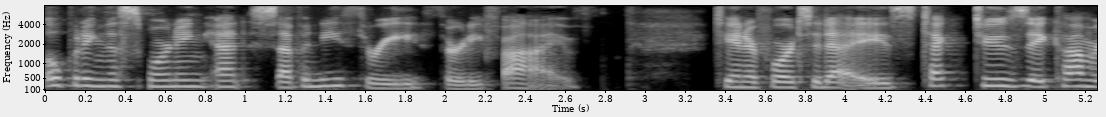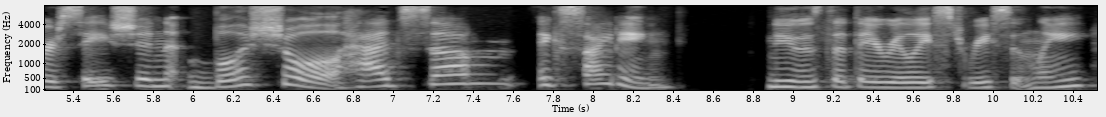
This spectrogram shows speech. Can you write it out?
opening this morning at 73.35. Tanner for today's Tech Tuesday conversation Bushel had some exciting news that they released recently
